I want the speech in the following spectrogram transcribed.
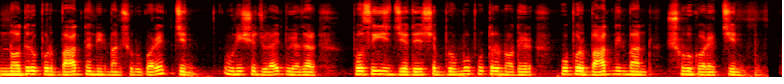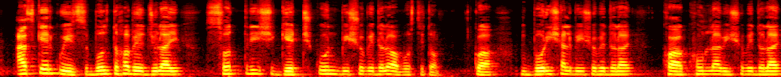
নদের উপর বাঁধ নির্মাণ শুরু করে চীন। উনিশে জুলাই দুই হাজার পঁচিশ, যে দেশ ব্রহ্মপুত্র নদের উপর বাঁধ নির্মাণ শুরু করে চীন। আজকের কুইজ বলতে হবে জুলাই ছত্রিশ গেট কোন বিশ্ববিদ্যালয়ে অবস্থিত? ক, বরিশাল বিশ্ববিদ্যালয়, খ, খুলনা বিশ্ববিদ্যালয়,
